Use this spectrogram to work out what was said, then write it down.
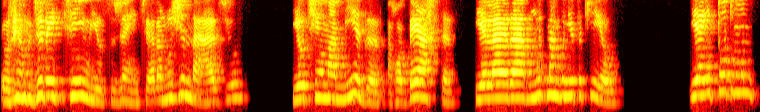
Eu lembro direitinho isso, gente. Era no ginásio, e eu tinha uma amiga, a Roberta, e ela era muito mais bonita que eu. E aí todo mundo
